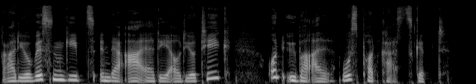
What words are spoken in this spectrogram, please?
Radio Wissen gibt's in der ARD Audiothek und überall, wo es Podcasts gibt.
